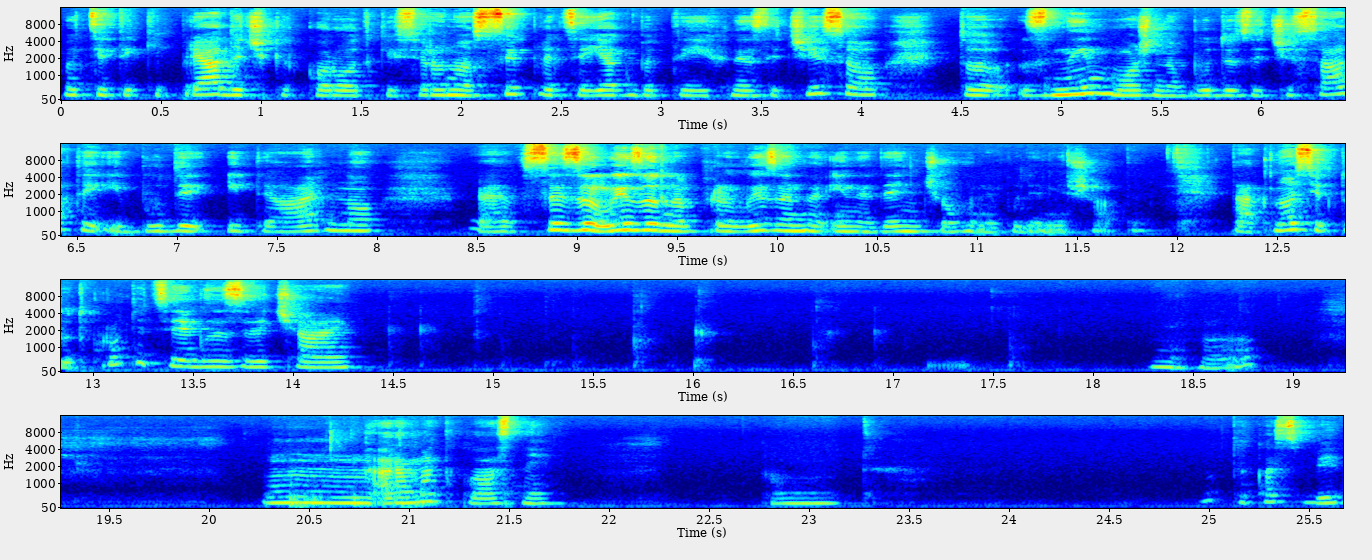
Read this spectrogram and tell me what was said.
оці такі прядочки короткі, все одно сипляться, як би ти їх не зачісував, то з ним можна буде зачесати і буде ідеально е, все зализано, прилизано і ніде нічого не буде мішати. Так, носик тут крутиться, як зазвичай. Угу. М, Аромат класний. От. Ну, така собі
